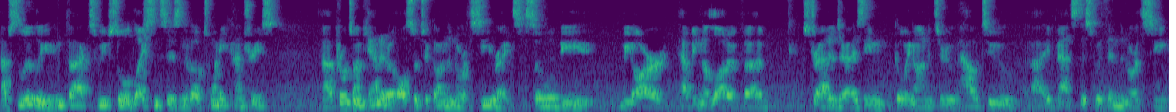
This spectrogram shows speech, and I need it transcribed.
Absolutely. In fact, we've sold licenses in about 20 countries. Uh, Proton Canada also took on the North Sea rights, so we'll be we are having a lot of uh, strategizing going on into how to uh, advance this within the North Sea.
